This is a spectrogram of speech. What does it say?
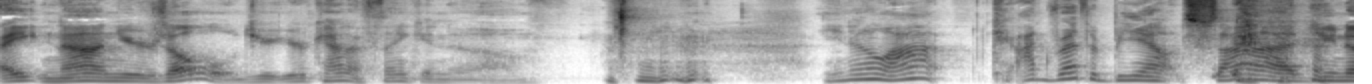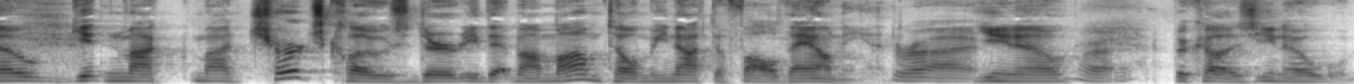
eight and nine years old, you're, you're kind of thinking, um, you know, I I'd rather be outside, you know, getting my, my church clothes dirty that my mom told me not to fall down in. Right. You know, right. because, you know,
